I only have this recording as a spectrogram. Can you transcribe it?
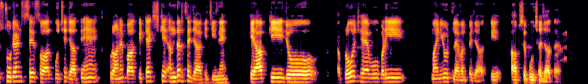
स्टूडेंट्स से सवाल पूछे जाते हैं, कुरान पाक के टेक्स्ट के अंदर से जाके चीज़ें, कि आपकी जो अप्रोच है, वो बड़ी माइन्यूट लेवल पे जाके आपसे पूछा जाता है।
